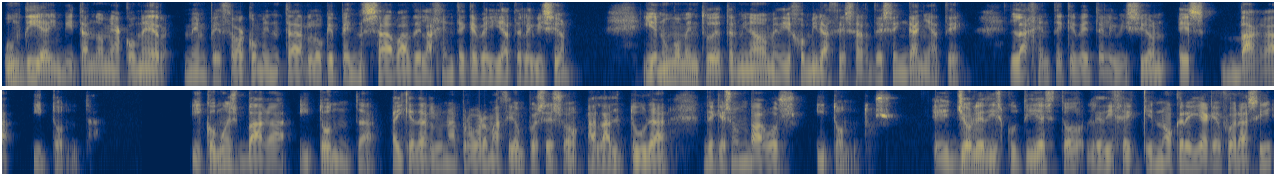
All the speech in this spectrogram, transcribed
un día invitándome a comer, me empezó a comentar lo que pensaba de la gente que veía televisión. Y en un momento determinado me dijo, mira César, desengáñate la gente que ve televisión es vaga y tonta. Y como es vaga y tonta, hay que darle una programación, pues eso, a la altura de que son vagos y tontos. Eh, yo le discutí esto, le dije que no creía que fuera así,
